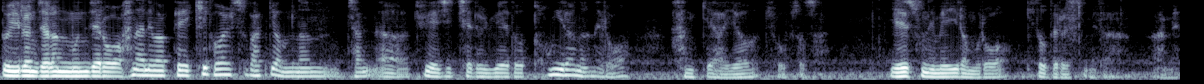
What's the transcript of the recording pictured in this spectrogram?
또 이런저런 문제로 하나님 앞에 기도할 수밖에 없는 잔, 어, 주의 지체들 위에도 통일한 은혜로 함께하여 주옵소서. 예수님의 이름으로 기도드렸습니다. 아멘.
